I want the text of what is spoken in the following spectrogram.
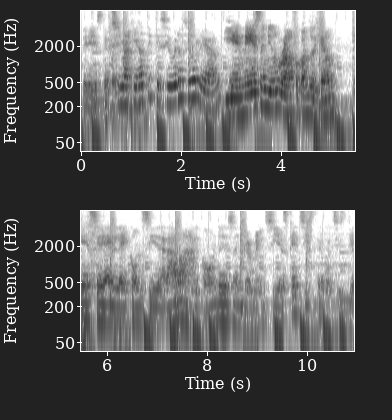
De este Pues imagínate que si hubiera sido real. Y en ese mismo programa fue cuando dijeron que se le consideraba al conde de Saint Germain, si es que existe o existió.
